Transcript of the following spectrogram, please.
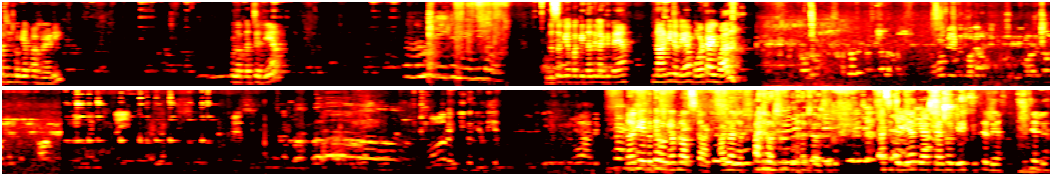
ਜੀ ਹੋ ਗਿਆ ਆਪਾਂ ਰੈਡੀ ਹੁਣ ਆਪਾਂ ਚੱਲੇ ਆ ਦੱਸੋ ਕਿ ਆਪਾਂ ਕਿੱਦਾਂ ਦੇ ਲੱਗਦੇ ਆ ਨਾਨਕੇ ਚੱਲੇ ਆ ਬਹੁਤ ਟਾਈਮ ਬਾਅਦ ਲਓ ਜੀ ਇੱਥੇ ਹੋ ਗਿਆ ਵਲੌਗ ਸਟਾਰਟ ਆ ਜਾ ਆ ਜਾ ਅਸੀਂ ਚੱਲੇ ਆ ਤਿਆਰ ਕਰ ਹੋ ਕੇ ਕਿੱਥੇ ਚੱਲੇ ਆ ਕਿੱਥੇ ਚੱਲੇ ਆ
